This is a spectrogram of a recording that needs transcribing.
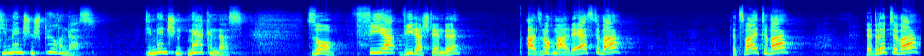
Die Menschen spüren das. Die Menschen merken das. So, vier Widerstände. Also nochmal, der erste war, der zweite war, der dritte war,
